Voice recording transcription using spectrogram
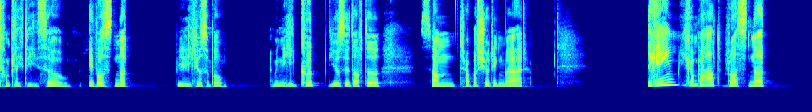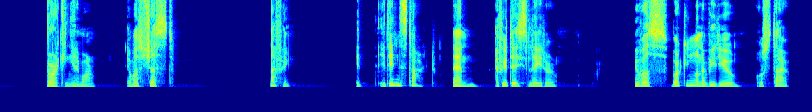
completely so it was not really usable. I mean, he could use it after some troubleshooting, but the game he compiled was not working anymore. It was just nothing. It, it didn't start. Then, a few days later, he was working on a video or start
